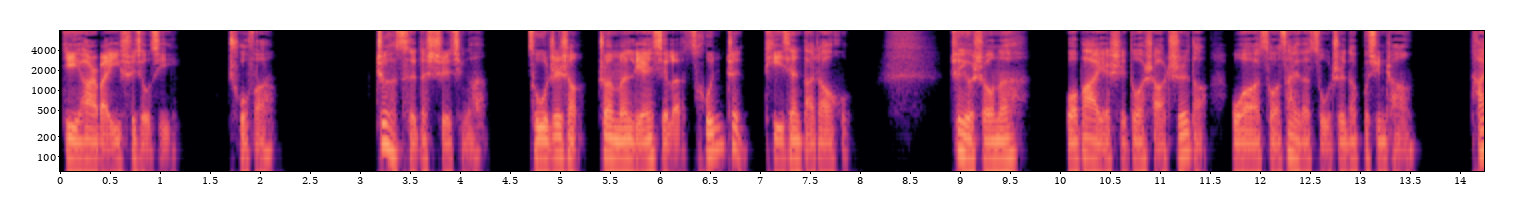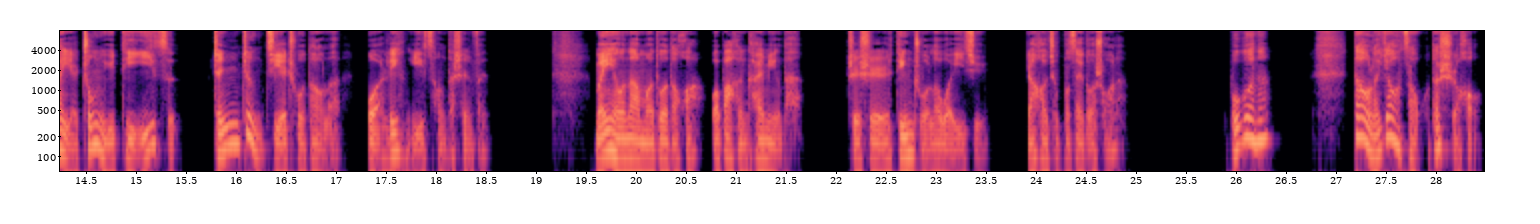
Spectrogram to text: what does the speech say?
第二百一十九集，出发。这次的事情啊，组织上专门联系了村镇，提前打招呼。这个时候呢，我爸也是多少知道我所在的组织的不寻常，他也终于第一次真正接触到了我另一层的身份。没有那么多的话，我爸很开明的，只是叮嘱了我一句，然后就不再多说了。不过呢，到了要走的时候。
